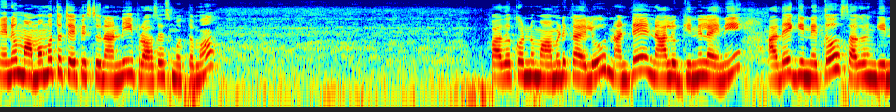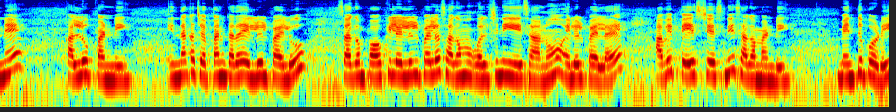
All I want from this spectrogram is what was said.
నేను మా అమ్మమ్మతో చేపిస్తున్నా అండి ఈ ప్రాసెస్ మొత్తము. పదకొండు మామిడికాయలు అంటే నాలుగు గిన్నెలు అయినాయి. అదే గిన్నెతో సగం గిన్నె కల్లుప్పండి ఇందాక చెప్పాను కదా ఎల్లుల్లిపాయలు. సగం పావు కిలో ఎల్లుల్లిపాయలు సగం ఒలిచిని వేసాను ఎల్లుల్లిపాయలే. అవి పేస్ట్ చేసినవి సగం అండి. మెంతి పొడి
